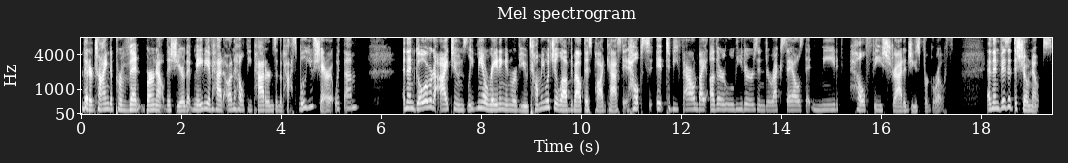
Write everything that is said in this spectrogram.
that are trying to prevent burnout this year that maybe have had unhealthy patterns in the past. Will you share it with them? And then go over to iTunes, leave me a rating and review. Tell me what you loved about this podcast. It helps it to be found by other leaders in direct sales that need healthy strategies for growth. And then visit the show notes.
